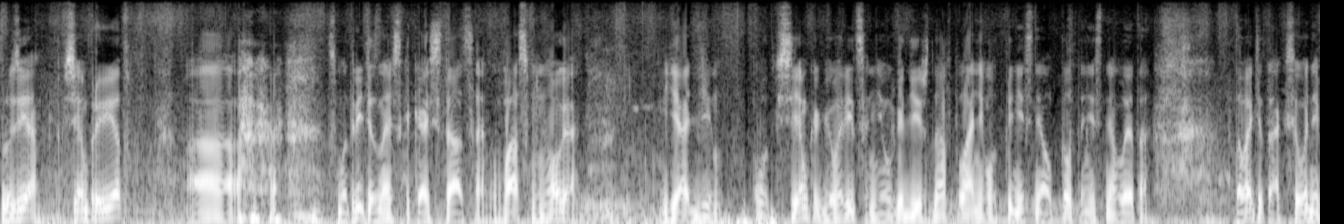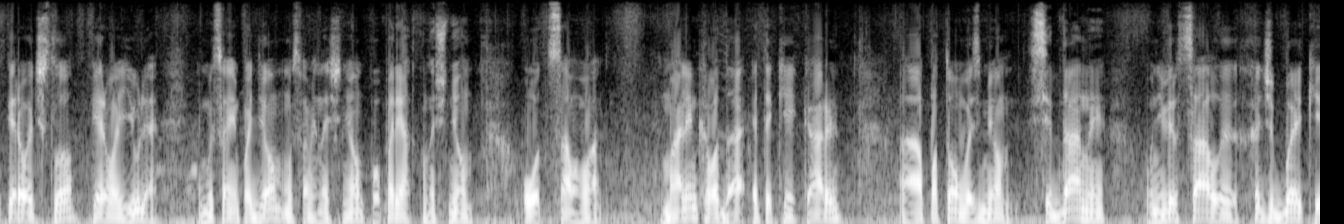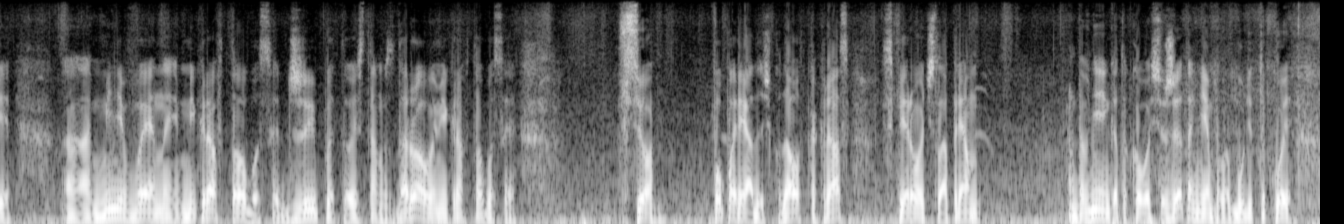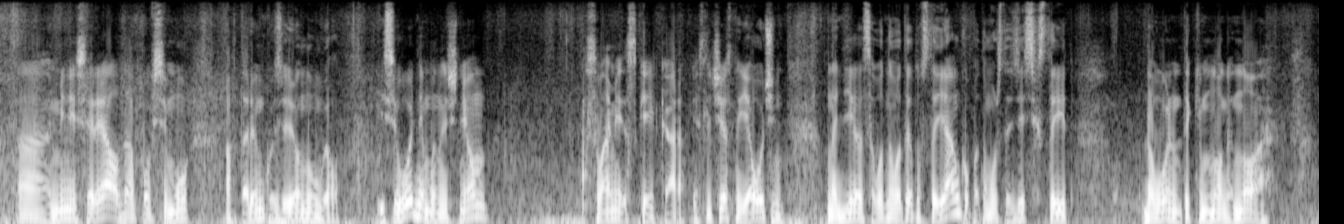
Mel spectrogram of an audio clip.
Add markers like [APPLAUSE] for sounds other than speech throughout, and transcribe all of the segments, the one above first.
Друзья, всем привет! А, [LAUGHS] смотрите, значит, какая ситуация. Вас много, я один. Вот всем, как говорится, не угодишь, да, в плане, вот ты не снял то, ты не снял это. Давайте так, сегодня первое число, 1 июля, и мы с вами пойдем, мы с вами начнем по порядку. Начнем от самого маленького, да, это кейкары, а потом возьмем седаны, универсалы, хэтчбеки, минивены, микроавтобусы, джипы, то есть там здоровые микроавтобусы. Все по порядочку, да, вот как раз с первого числа. Прям давненько такого сюжета не было. Будет такой э, мини-сериал, да, по всему авторынку «Зеленый угол». И сегодня мы начнем с вами с кейкара. Если честно, я очень надеялся вот на вот эту стоянку, потому что здесь их стоит довольно-таки много, но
